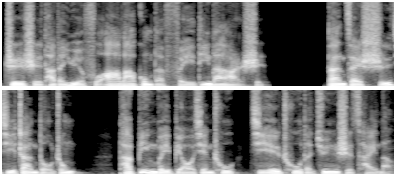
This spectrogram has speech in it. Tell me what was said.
支持他的岳父阿拉贡的斐迪南二世，但在实际战斗中，他并未表现出杰出的军事才能。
